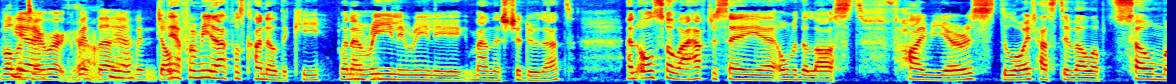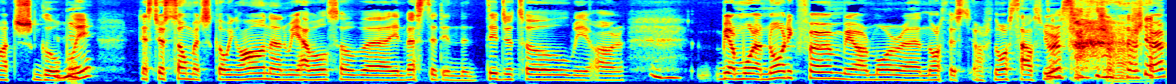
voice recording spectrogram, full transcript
volunteer Yeah. work Yeah. with the Yeah. with job. Yeah, for me that was kind of the key when I really, really managed to do that. And also, I have to say, uh, over the last five years, Deloitte has developed so much globally. There's just so much going on, and we have also uh, invested in the digital. We are we are more a Nordic firm. We are more a northwest or north south Europe firm.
